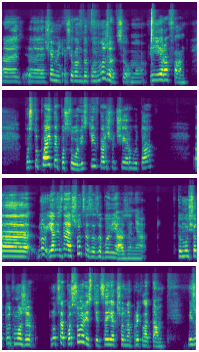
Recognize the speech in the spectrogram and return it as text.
Е, е, що, що вам допоможе в цьому? Ієрофант. Поступайте по совісті в першу чергу, так? Е, ну, я не знаю, що це за зобов'язання, тому що тут може, ну, це по совісті, це якщо, наприклад, там між,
